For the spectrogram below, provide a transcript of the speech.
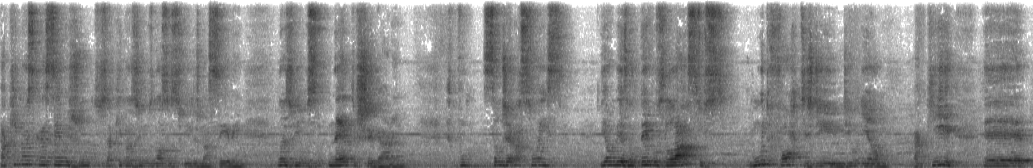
Aqui nós crescemos juntos, aqui nós vimos nossos filhos nascerem, nós vimos netos chegarem. São gerações. E ao mesmo tempo os laços muito fortes de, de união. Aqui é,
